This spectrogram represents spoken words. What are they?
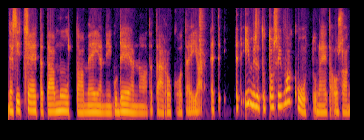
ja sitten se, että tämä muuttaa meidän niin kuin DNAta tämä rokote. Ja, et että ihmiset on tosi vakuuttuneita osan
